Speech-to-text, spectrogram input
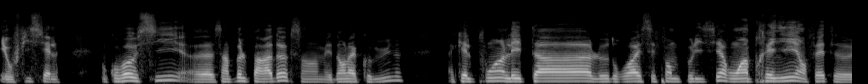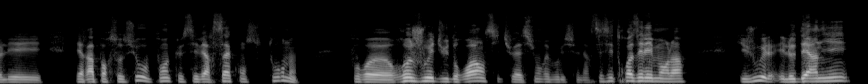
et officielle. Donc on voit aussi, c'est un peu le paradoxe, hein, mais dans la commune, à quel point l'État, le droit et ses formes policières ont imprégné en fait les, rapports sociaux au point que c'est vers ça qu'on se tourne pour rejouer du droit en situation révolutionnaire. C'est ces trois éléments-là qui jouent. Et le dernier,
